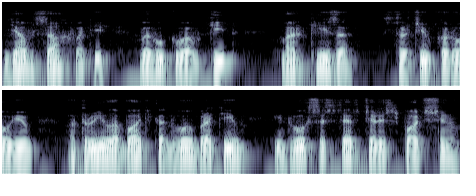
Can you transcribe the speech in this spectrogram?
Я в захваті, вигукував кіт. Маркіза, строчив коров'їв, отруїла батька двох братів і двох сестер через спадщину.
